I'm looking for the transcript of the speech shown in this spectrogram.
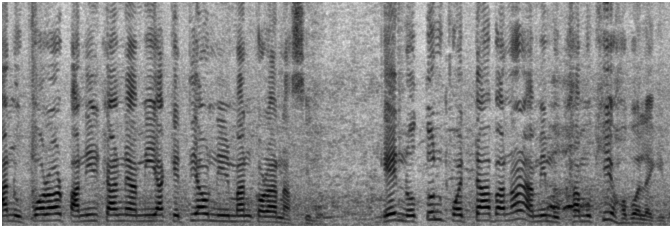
আন ওপৰৰ পানীৰ কাৰণে আমি ইয়াক কেতিয়াও নিৰ্মাণ কৰা নাছিলোঁ। এই নতুন প্ৰত্যাহ্বানৰ আমি মুখামুখি হ'ব লাগিব।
